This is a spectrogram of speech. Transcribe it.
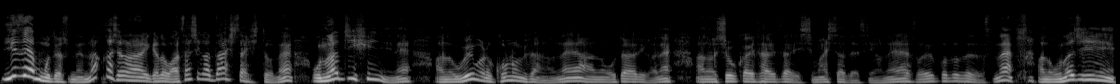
以前もですねなんか知らないけど私が出した人ね同じ日にねあの上村好美さんのねあのお便りがねあの紹介されたりしましたですよね。そういうことでですねあの同じ日に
